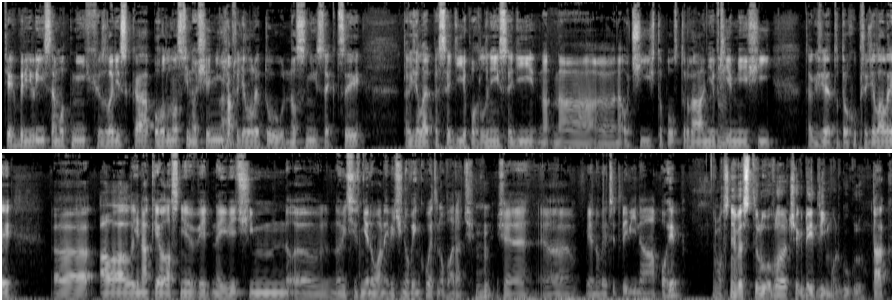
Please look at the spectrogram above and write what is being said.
těch brýlí samotných z hlediska pohodlnosti nošení, Aha. že předělali tu nosní sekci, takže lépe sedí a pohodlněji sedí na, na, eh, na očích, to polstrování je hmm. příjemnější, hmm. takže to trochu předělali, eh, ale jinak je vlastně největším, eh, největší změnou a největší novinkou je ten ovladač, hmm. že je nově citlivý na pohyb, Vlastně ve stylu ovladaček Daydream od Google. Tak,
